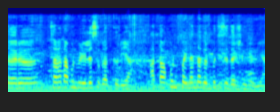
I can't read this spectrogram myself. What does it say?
तर चला आता आपण व्हिडिओला सुरुवात करूया. आता आपण पहिल्यांदा गणपतीचं दर्शन घेऊया.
